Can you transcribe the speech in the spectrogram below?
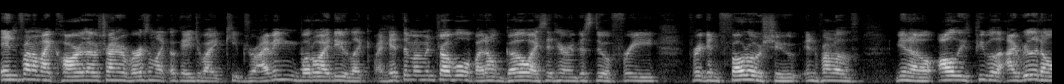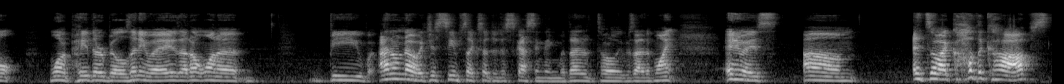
in front of my car as I was trying to reverse. I'm like, okay, do I keep driving? What do I do? Like, if I hit them, I'm in trouble. If I don't go, I sit here and just do a free freaking photo shoot in front of you know all these people that I really don't want to pay their bills anyways. I don't want to be. I don't know. It just seems like such a disgusting thing, but that's totally beside the point. Anyways, um, and so I called the cops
